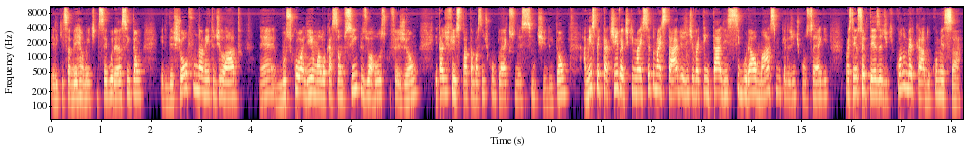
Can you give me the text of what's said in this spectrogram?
Ele quis saber realmente de segurança, então ele deixou o fundamento de lado né, buscou ali uma alocação simples do arroz com feijão e está difícil, está tá bastante complexo nesse sentido. Então, a minha expectativa é de que mais cedo ou mais tarde a gente vai tentar ali segurar o máximo que a gente consegue, mas tenho certeza de que quando o mercado começar,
